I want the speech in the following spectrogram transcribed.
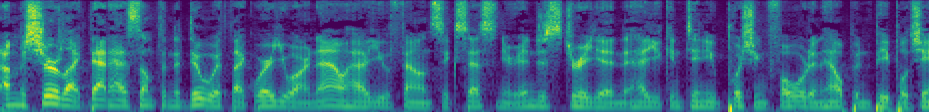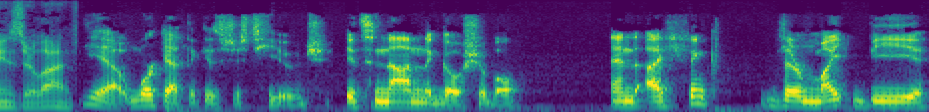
I'm sure like that has something to do with like where you are now, how you found success in your industry, and how you continue pushing forward and helping people change their lives. Yeah, work ethic is just huge. It's non-negotiable, and I think there might be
